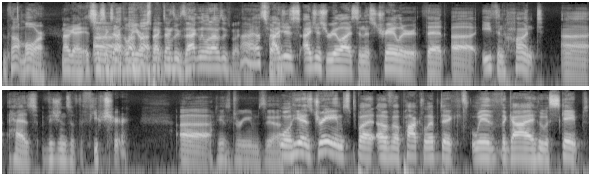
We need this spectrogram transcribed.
It's not more. Okay, it's just exactly what you were expecting. That's exactly what I was expecting. All right, that's fair. I just I just realized in this trailer that uh, Ethan Hunt uh, has visions of the future. Uh, He has dreams, yeah. well, he has dreams, but of apocalyptic with the guy who escaped.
